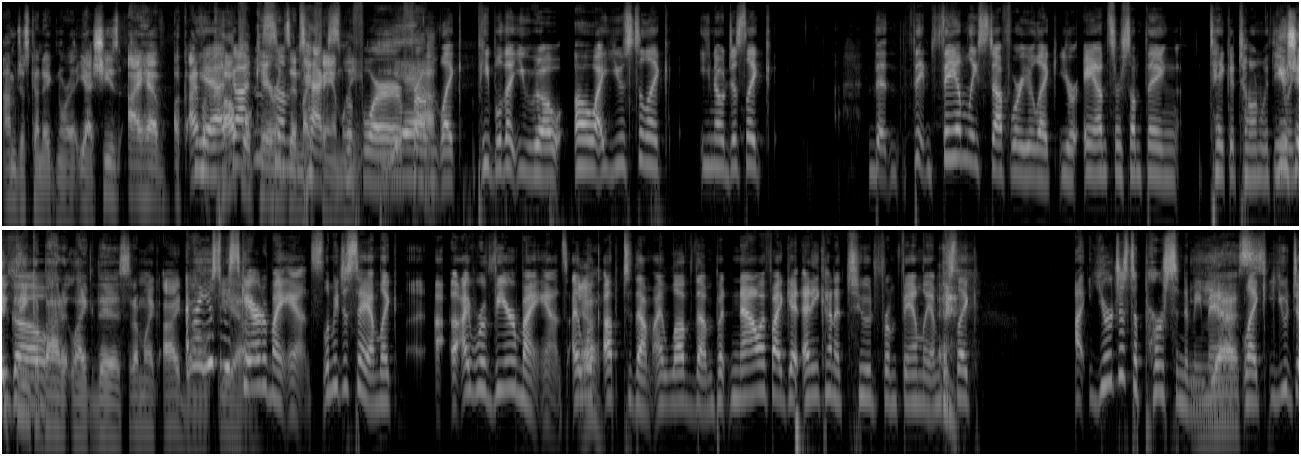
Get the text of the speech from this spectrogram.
"I'm just gonna ignore that." Yeah, she's. I have. A, I have yeah, a I've couple gotten Karens some in my family before Yeah. from like people that you go, oh, I used to like, you know, just like the th- family stuff where you're like your aunts or something take a tone with you. You should you go, think about it like this. And I'm like, I don't. And I used to be yeah. scared of my aunts. Let me just say, I'm like, I, I revere my aunts. I look up to them. I love them. But now, if I get any kind of tood from family, I'm just like, I, you're just a person to me, man. Yes. Like you, ju-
